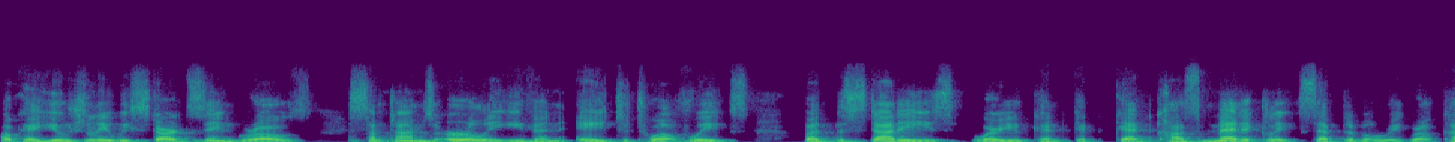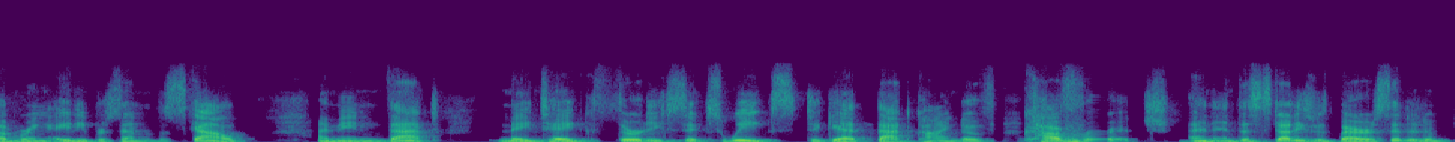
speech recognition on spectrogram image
Okay, usually we start seeing growth sometimes early, even eight to 12 weeks. But the studies where you can get cosmetically acceptable regrowth, covering 80% of the scalp, I mean, that may take 36 weeks to get that kind of coverage. And, and the studies with baricitinib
